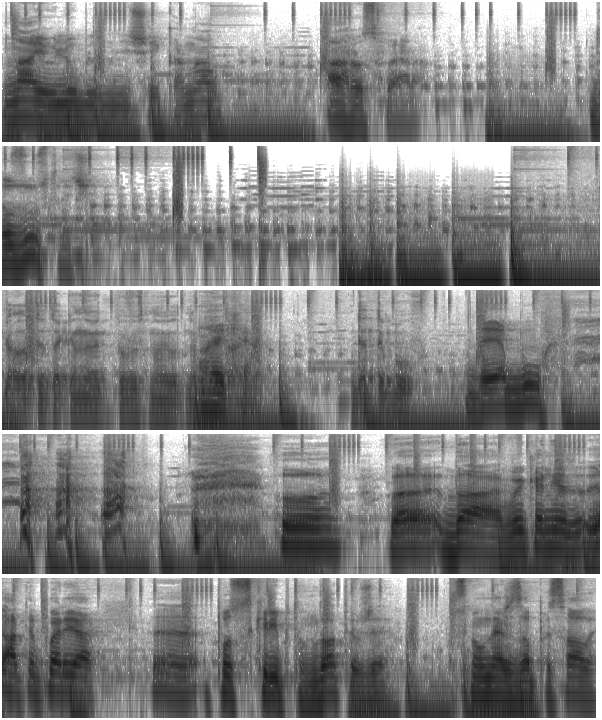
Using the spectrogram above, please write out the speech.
найулюбленіший канал Агросфера. До зустрічі! Але ти так і не відповів на одне На яке? Де ти був? Де я був? О, е, да, ви, конечно, а тепер я е, по скриптам, да, ти вже основне ж записали.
